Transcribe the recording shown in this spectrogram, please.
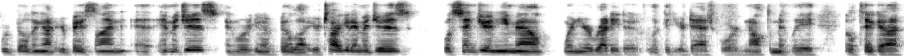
We're building out your baseline uh, images and we're going to build out your target images. We'll send you an email when you're ready to look at your dashboard. And ultimately, it'll take a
